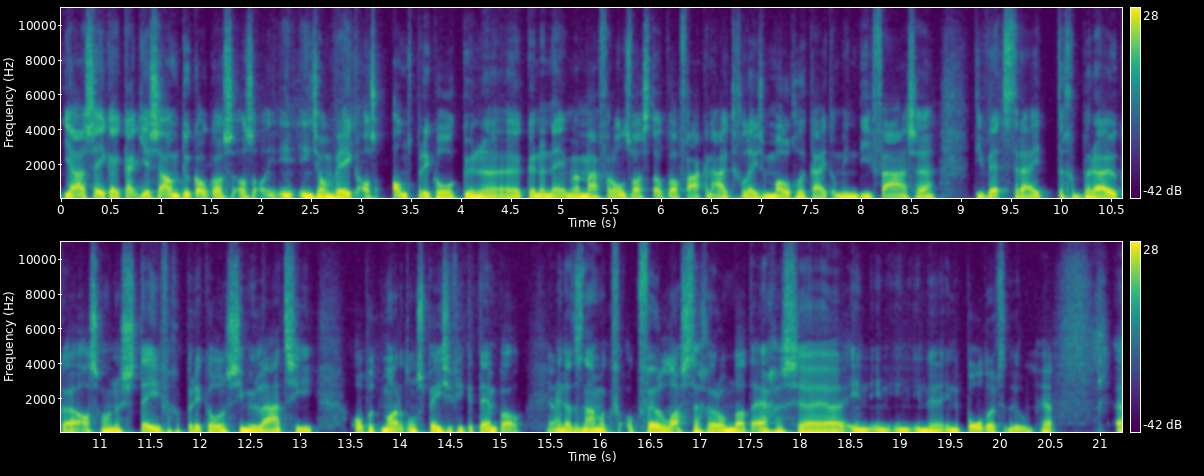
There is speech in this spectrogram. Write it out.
Ja, zeker. Kijk, je zou hem natuurlijk ook als, als in, in zo'n week als andprikkel kunnen, eh, kunnen nemen. Maar voor ons was het ook wel vaak een uitgelezen mogelijkheid om in die fase die wedstrijd te gebruiken als gewoon een stevige prikkel, een simulatie op het marathon-specifieke tempo. Ja. En dat is namelijk ook veel lastiger om dat ergens eh, in, in, in, in, de, in de polder te doen. Ja. Eh,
